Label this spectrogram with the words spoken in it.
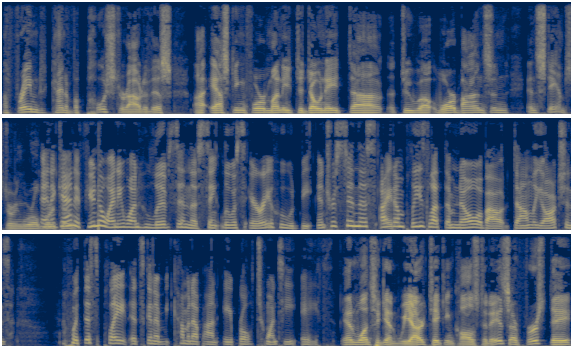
a framed kind of a poster out of this, uh, asking for money to donate uh, to uh, war bonds and, and stamps during World And War again, II. And again, if you know anyone who lives in the St. Louis area who would be interested in this item, please let them know about Donley Auctions. With this plate, it's going to be coming up on April 28th. And once again, we are taking calls today. It's our first day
